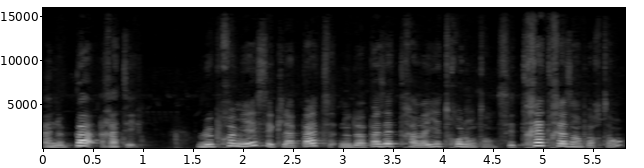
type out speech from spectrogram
à ne pas rater. Le premier, c'est que la pâte ne doit pas être travaillée trop longtemps. C'est très très important.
